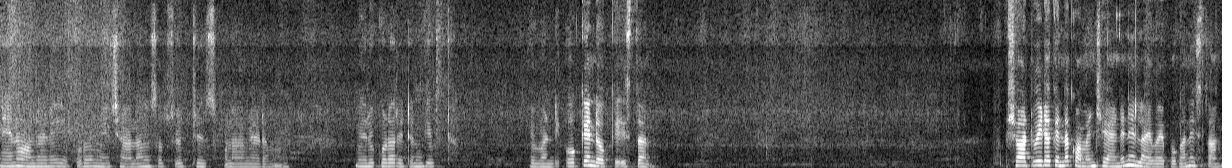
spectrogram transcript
నేను ఆల్రెడీ ఎప్పుడో మీ ఛానల్ సబ్స్క్రైబ్ చేసుకున్నాను మేడం. మీరు కూడా రిటర్న్ గిఫ్ట్ ఇవ్వండి. ఓకే అండి ఓకే ఇస్తాను. షార్ట్ వీడియో కింద కామెంట్ చేయండి నేను లైవ్ అయిపోగానే ఇస్తాను.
